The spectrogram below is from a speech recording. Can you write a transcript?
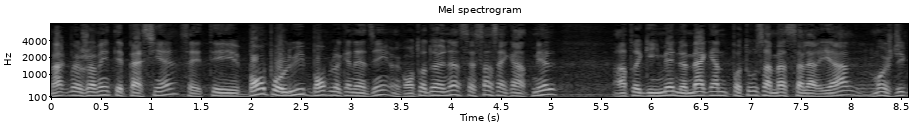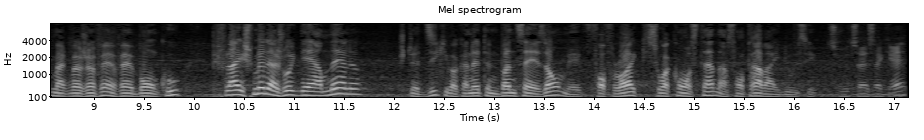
Marc Bergevin était patient. Ça a été bon pour lui, bon pour le Canadien. Un contrat d'un an, 750 000. Entre guillemets, ne magane pas trop sa masse salariale. Mhm. Moi, je dis que Marc Bergevin a fait un bon coup. Puis Fleischmann a joué avec des harnais, là. Je te dis qu'il va connaître une bonne saison, mais il va falloir qu'il soit constant dans son travail, lui aussi. Tu veux-tu un secret?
